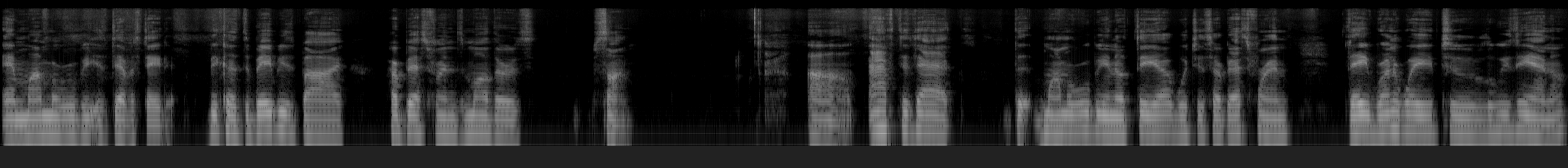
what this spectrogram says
and Mama Ruby is devastated because the baby is by her best friend's mother's son. Um, after that, the Mama Ruby and Othea, which is her best friend, they run away to Louisiana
